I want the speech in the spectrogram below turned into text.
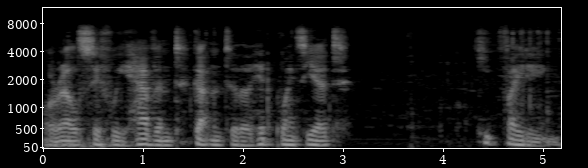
Or else, if we haven't gotten to the hit points yet, keep fighting.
